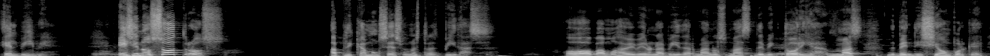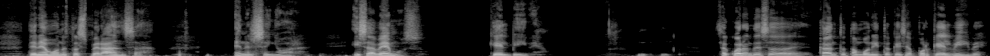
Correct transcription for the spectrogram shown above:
Él vive. Y si nosotros aplicamos eso en nuestras vidas, oh, vamos a vivir una vida, hermanos, más de victoria, más de bendición, porque tenemos nuestra esperanza en el Señor. Y sabemos que Él vive. ¿Se acuerdan de ese canto tan bonito que decía, porque Él vive?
